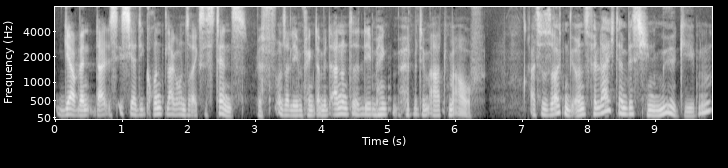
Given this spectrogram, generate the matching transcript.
ja, wenn, da es ist ja die Grundlage unserer Existenz. Wir, unser Leben fängt damit an und unser Leben hängt, hört mit dem Atmen auf. Also sollten wir uns vielleicht ein bisschen Mühe geben,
